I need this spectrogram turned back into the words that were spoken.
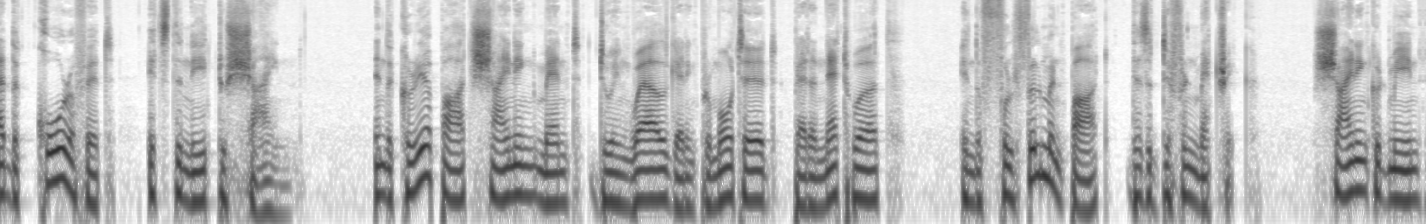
At the core of it, it's the need to shine. In the career path, shining meant doing well, getting promoted, better net worth. In the fulfillment part, there's a different metric. Shining could mean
